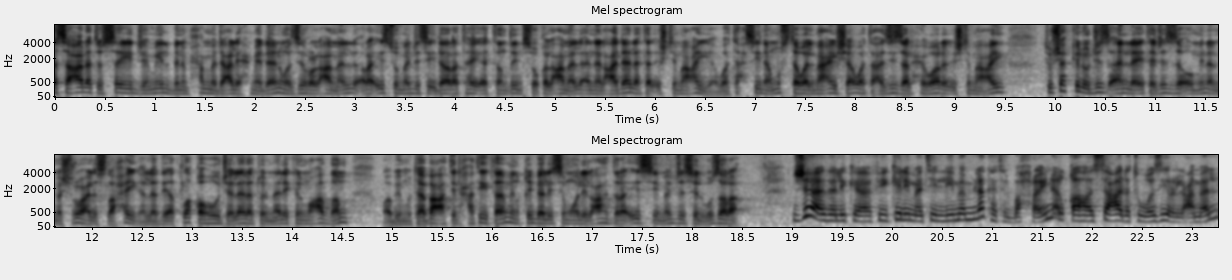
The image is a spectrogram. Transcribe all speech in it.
سعادة السيد جميل بن محمد علي حميدان وزير العمل رئيس مجلس إدارة هيئة تنظيم سوق العمل أن العدالة الاجتماعية وتحسين مستوى المعيشة وتعزيز الحوار الاجتماعي تشكل جزءا لا يتجزأ من المشروع الإصلاحي الذي أطلقه جلالة الملك المعظم وبمتابعة حثيثة من قبل سمو العهد رئيس مجلس الوزراء. جاء ذلك في كلمة لمملكة البحرين ألقاها سعادة وزير العمل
